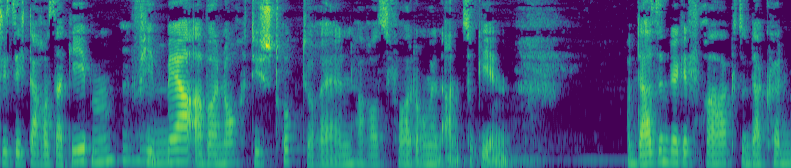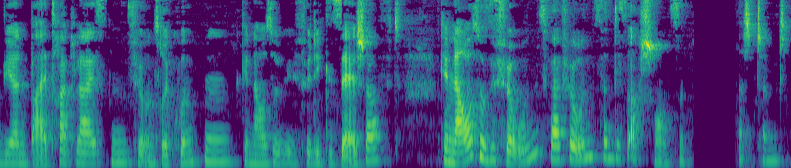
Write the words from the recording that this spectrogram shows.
die sich daraus ergeben, mhm. vielmehr aber noch die strukturellen Herausforderungen anzugehen. Und da sind wir gefragt und da können wir einen Beitrag leisten für unsere Kunden, genauso wie für die Gesellschaft, genauso wie für uns, weil für uns sind es auch Chancen. Das stimmt.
